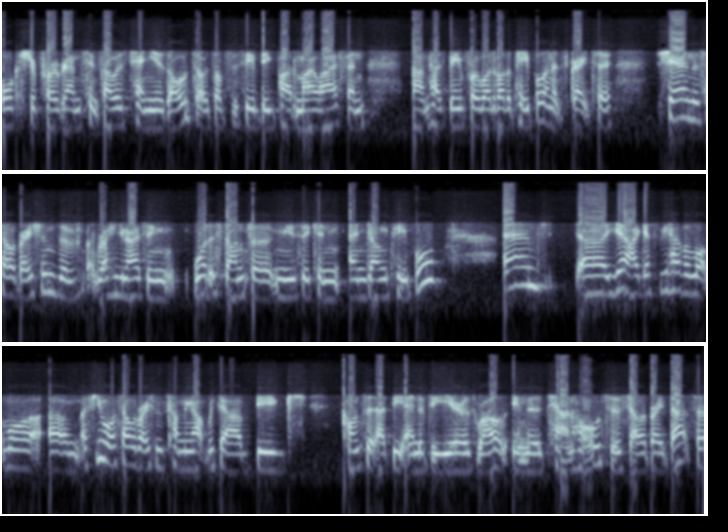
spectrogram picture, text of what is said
Orchestra program since I was 10 years old, so it's obviously a big part of my life and um, has been for a lot of other people, and it's great to share in the celebrations of recognising what it's done for music and, and young people. And uh, yeah, I guess we have a lot more, um, a few more celebrations coming up with our big concert at the end of the year as well in the town hall to celebrate that. So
